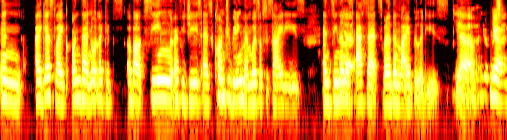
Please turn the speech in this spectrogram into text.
And I guess like on that note, like it's about seeing refugees as contributing members of societies and seeing them as assets rather than liabilities. Yeah. hundred Yeah.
